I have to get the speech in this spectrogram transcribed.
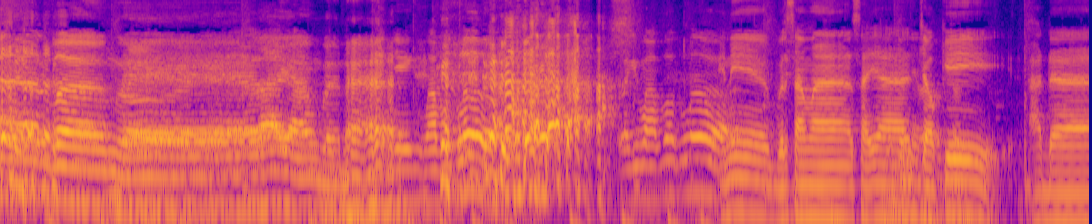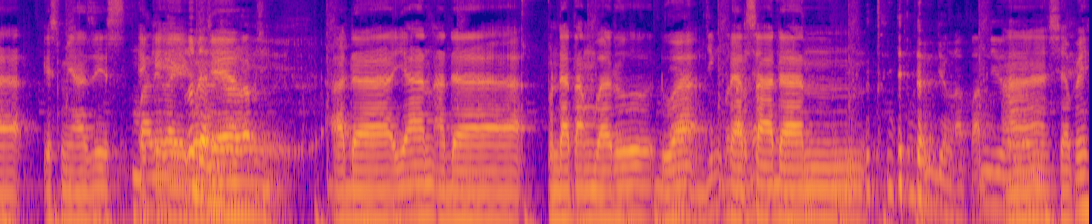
Membela yang benar Anjing mabok lu. Lagi mabok lu. Ini bersama saya Coki Ada Ismi Aziz Kembali aka lagi. Lu dan Gojel Dion apa sih? Ada Yan, ada pendatang baru dua anjing, Versa dan Dan dia lapan dia. ah, siapa ya?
